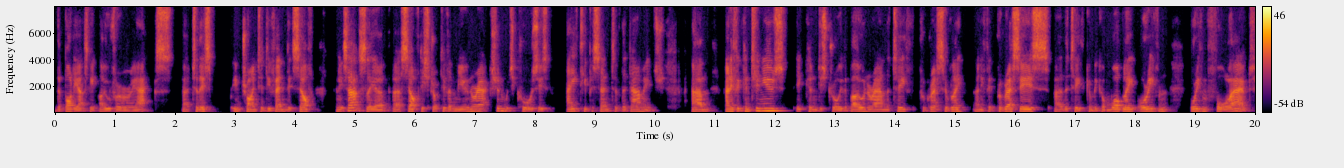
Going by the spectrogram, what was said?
the body actually overreacts uh, to this in trying to defend itself. And it's actually a, a self destructive immune reaction, which causes 80% of the damage. Um, and if it continues, it can destroy the bone around the teeth progressively. And if it progresses, uh, the teeth can become wobbly or even or even fall out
